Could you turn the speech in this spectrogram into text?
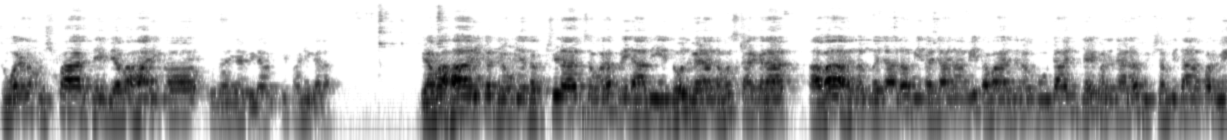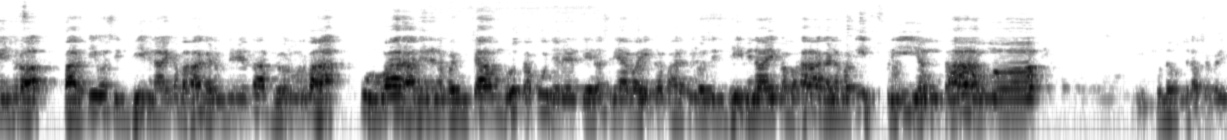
सुवर्णपुष्पार्थे व्यवहारिक। पुन्हा या विड्यावरती पाणी घाला व्यावहारिक द्रव्य दक्षिणां समर्पयामि. दोन वेळा नमस्कार करा. आवाहनं न जानामि न जानामि तवार्जनं पूजां जय मन क्षम्यतां परमेश्वर. पार्थिव सिद्धी विनायक महागणपती देवताभ्यो नमो. नमः पूर्वाराधनेन पंचामृत पूजने तेन श्रियावहित पार्थिव सिद्धी विनायक महागणपती प्रियंताम पुन्हा उचला सगळी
